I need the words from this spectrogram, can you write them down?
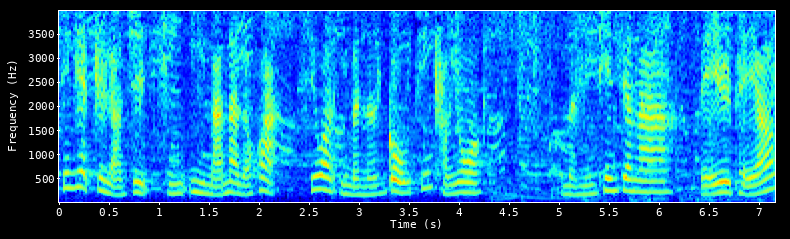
今天这两句情意满满的话，希望你们能够经常用哦。我们明天见啦，每日陪哦。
